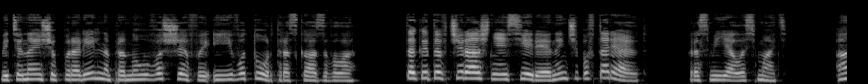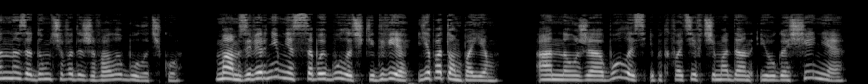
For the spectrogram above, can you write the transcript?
ведь она еще параллельно про нового шефа и его торт рассказывала. «Так это вчерашняя серия, нынче повторяют», — рассмеялась мать. Анна задумчиво доживала булочку. «Мам, заверни мне с собой булочки, две, я потом поем». Анна уже обулась и, подхватив чемодан и угощение,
